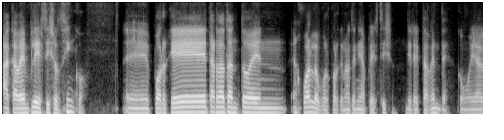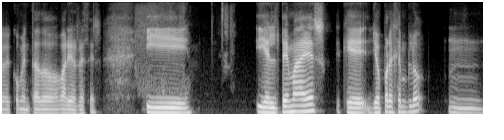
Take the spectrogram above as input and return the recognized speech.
acabé en PlayStation 5. Eh, ¿Por qué he tardado tanto en, en, jugarlo? Pues porque no tenía PlayStation directamente, como ya he comentado varias veces. Y, y el tema es que yo, por ejemplo, mmm,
